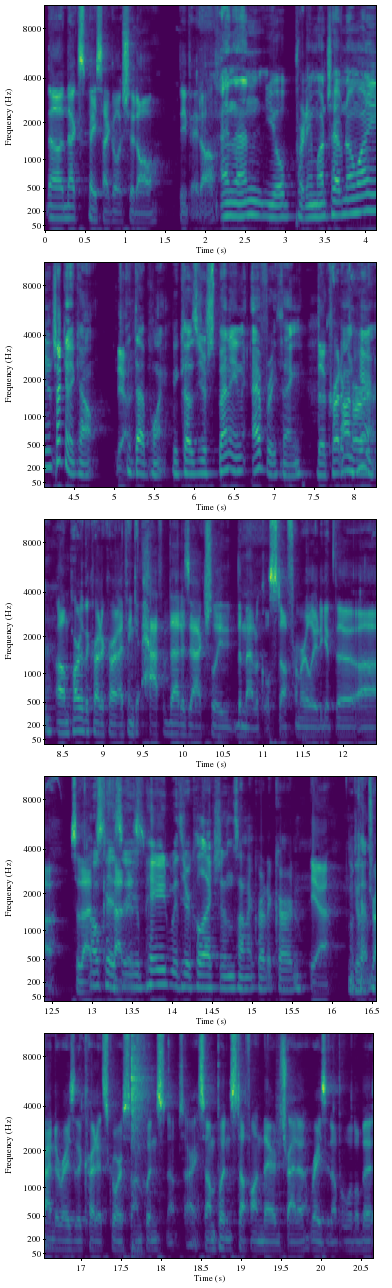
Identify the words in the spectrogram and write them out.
The next pay cycle should all be paid off. And then you'll pretty much have no money in your checking account Yeah. at that point because you're spending everything. The credit card, um, part of the credit card, I think half of that is actually the medical stuff from earlier to get the. Uh, so that's Okay, that so is- you're paid with your collections on a credit card. yeah. Because I'm trying to raise the credit score, so I'm putting. No, sorry, so I'm putting stuff on there to try to raise it up a little bit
